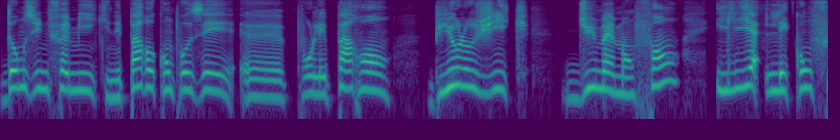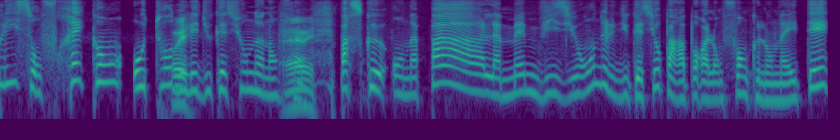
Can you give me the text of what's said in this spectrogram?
dans une famille qui n'est pas recomposée euh, pour les parents biologiques du même enfant, il y a les conflits sont fréquents autour de l'éducation d'un enfant ah parce que on n'a pas la même vision de l'éducation par rapport à l'enfant que l'on a été,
